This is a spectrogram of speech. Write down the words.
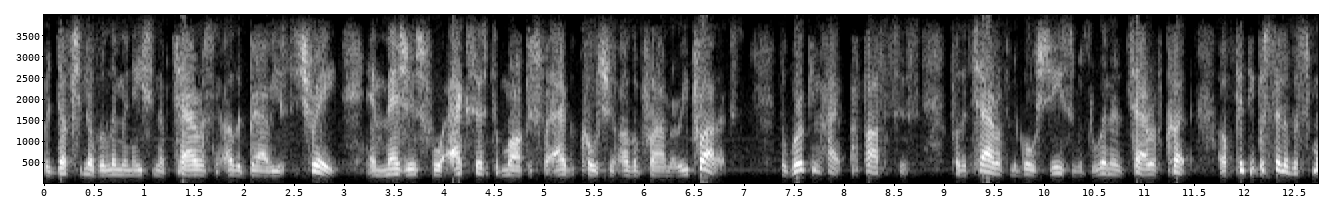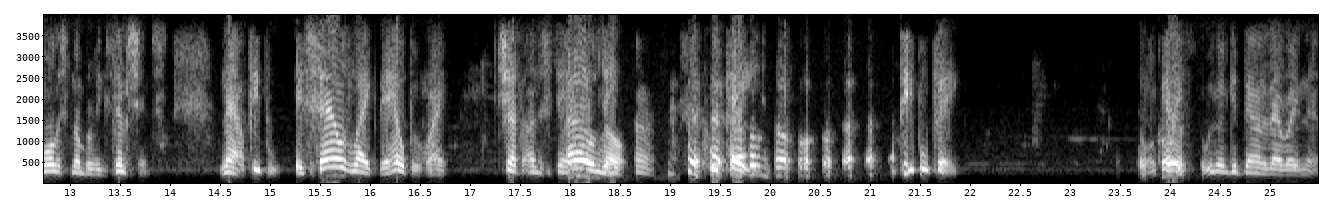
reduction of elimination of tariffs and other barriers to trade, and measures for access to markets for agriculture and other primary products. The working hypothesis for the tariff negotiation was limit a tariff cut of 50% of the smallest number of exemptions. Now, people, it sounds like they're helping, right? You have to understand. Hell no. Who paid? No. people pay. of Okay, course. we're gonna get down to that right now.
